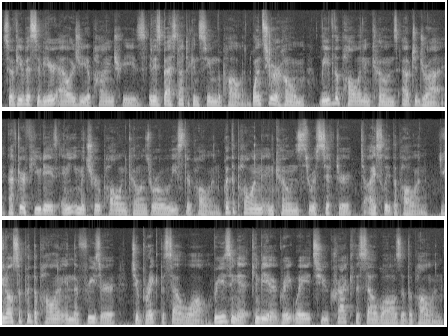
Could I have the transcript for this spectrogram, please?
so if you have a severe allergy to pine trees, it is best not to consume the pollen. Once you are home, leave the pollen and cones out to dry. After a few days, any immature pollen cones will release their pollen. Put the pollen and cones through a sifter to isolate the pollen. You can also put the pollen in the freezer to break the cell wall. Freezing it can be a great way to crack the cell walls of the pollen.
